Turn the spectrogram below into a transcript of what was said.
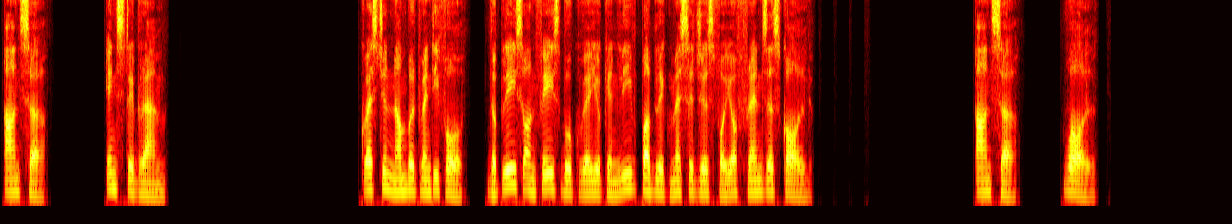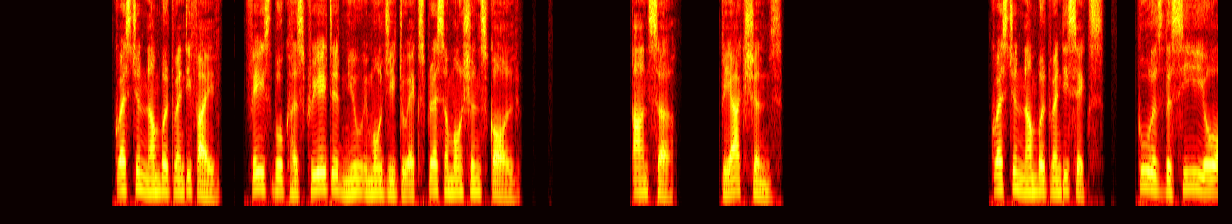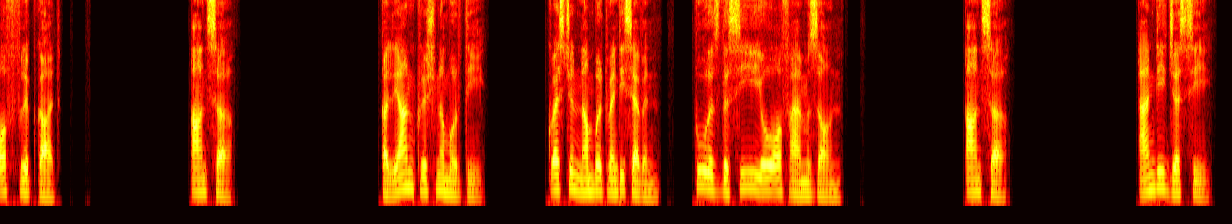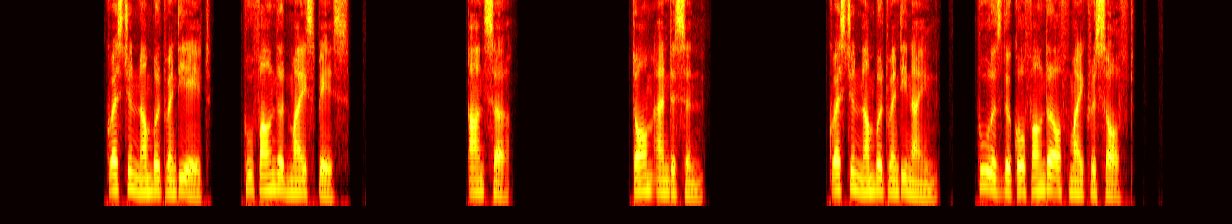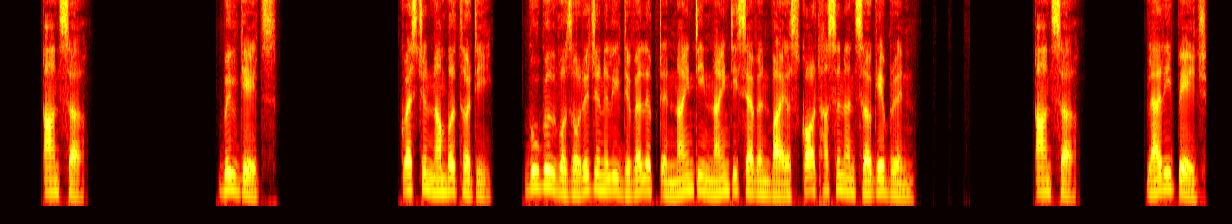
Answer. Instagram. Question number 24. The place on Facebook where you can leave public messages for your friends is called Answer. Wall. Question number 25. Facebook has created new emoji to express emotions called Answer. Reactions. Question number 26. Who is the CEO of Flipkart? Answer. Kalyan Krishnamurthy. Question number 27. Who is the CEO of Amazon? Answer. Andy Jassy. Question number 28. Who founded MySpace? Answer. Tom Anderson. Question number 29. Who is the co-founder of Microsoft? Answer. Bill Gates. Question number 30. Google was originally developed in 1997 by Scott Hassan and Sergey Brin. Answer. Larry Page.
